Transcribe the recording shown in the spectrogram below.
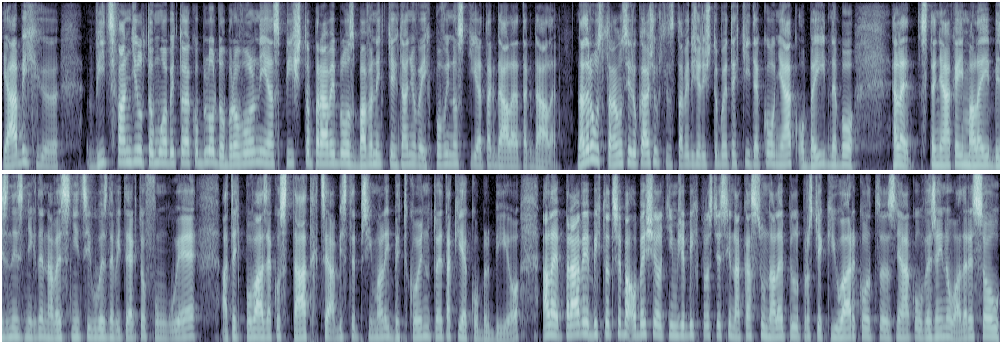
já bych eh, víc fandil tomu, aby to jako bylo dobrovolné a spíš to právě bylo zbavené těch daňových povinností a tak dále a tak dále. Na druhou stranu si dokážu představit, že když to budete chtít jako nějak obejít, nebo hele, jste nějaký malý biznis někde na vesnici, vůbec nevíte, jak to funguje a teď po vás jako stát chce, abyste přijímali bitcoin, to je taky jako blbý, jo. Ale právě bych to třeba obešel tím, že bych prostě si na kasu nalepil prostě QR kód s nějakou veřejnou adresou,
